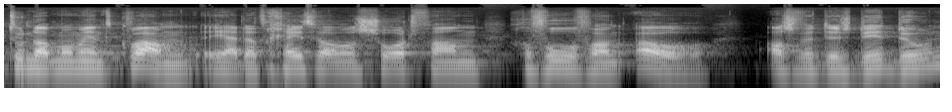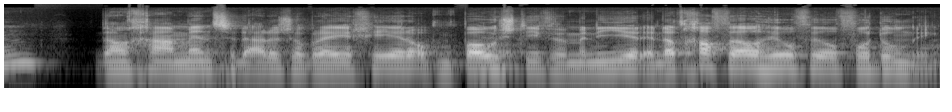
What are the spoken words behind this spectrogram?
toen dat moment kwam, ja, dat geeft wel een soort van gevoel van oh, als we dus dit doen, dan gaan mensen daar dus op reageren op een positieve manier. En dat gaf wel heel veel voldoening.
